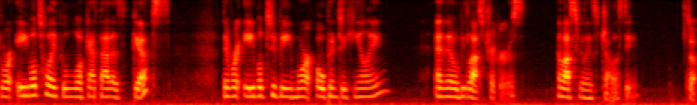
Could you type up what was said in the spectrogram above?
we're able to like look at that as gifts, then we're able to be more open to healing and there will be less triggers and less feelings of jealousy. So,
